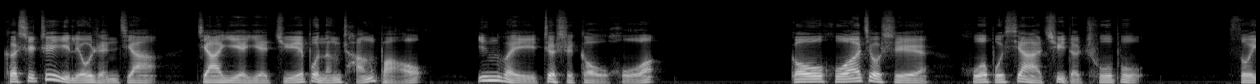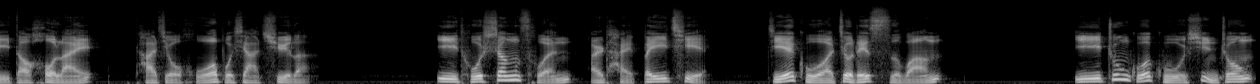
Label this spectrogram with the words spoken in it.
可是这一流人家家业也绝不能长保，因为这是苟活。苟活就是活不下去的初步，所以到后来他就活不下去了。意图生存而太悲切，结果就得死亡。以中国古训中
